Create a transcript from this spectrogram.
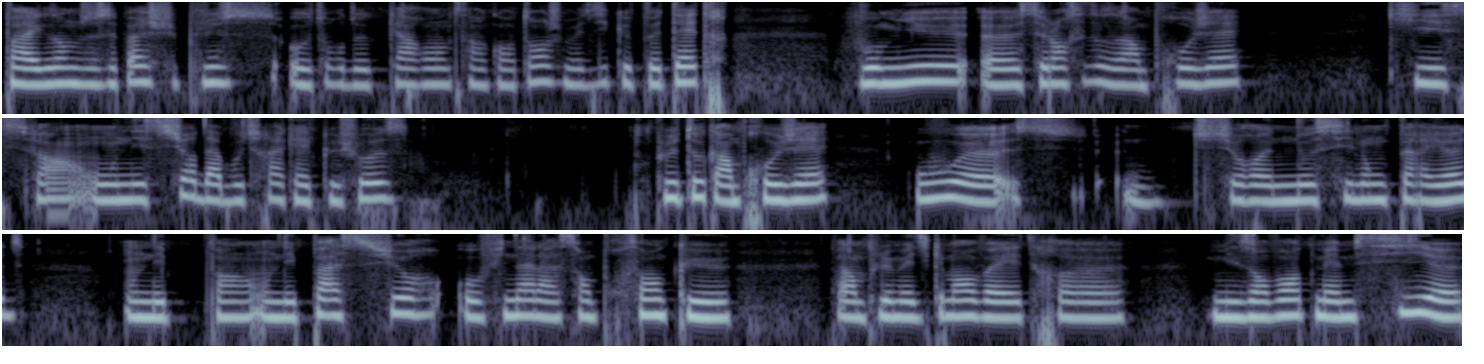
par exemple, je sais pas, je suis plus autour de 40-50 ans, je me dis que peut-être vaut mieux euh, se lancer dans un projet qui est, enfin, on est sûr d'aboutir à quelque chose plutôt qu'un projet où euh, sur une aussi longue période, on n'est on pas sûr au final à 100% que par exemple, le médicament va être euh, mis en vente, même si euh,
